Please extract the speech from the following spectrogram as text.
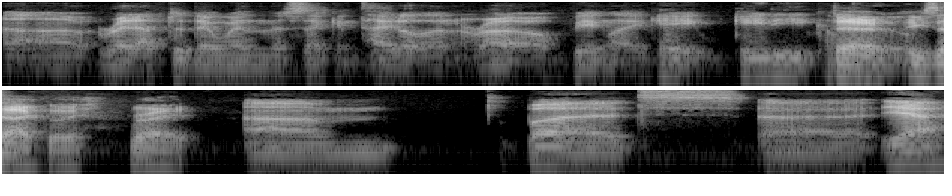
uh, right after they win the second title in a row, being like, "Hey, KD, come there through." exactly right. Um, but uh, yeah,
